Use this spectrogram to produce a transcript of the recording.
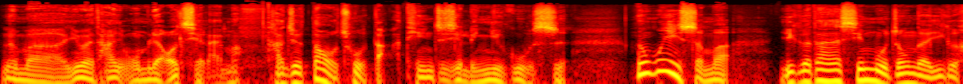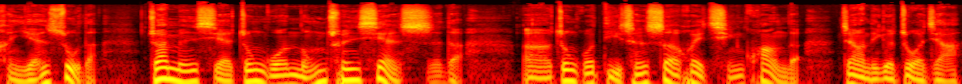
那么，因为他我们聊起来嘛，他就到处打听这些灵异故事。那为什么一个大家心目中的一个很严肃的、专门写中国农村现实的、呃中国底层社会情况的这样的一个作家，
